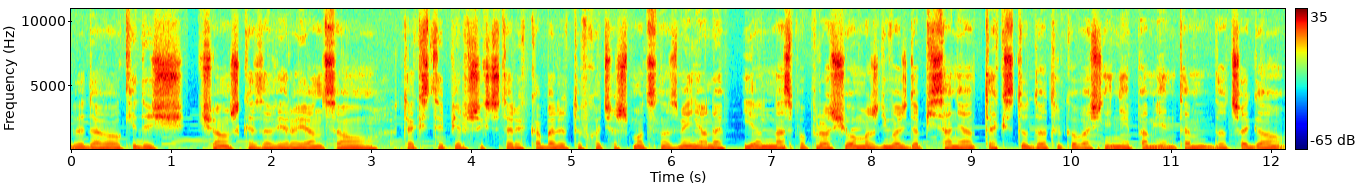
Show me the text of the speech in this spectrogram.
wydawał kiedyś książkę zawierającą teksty pierwszych czterech kabaretów, chociaż mocno zmienione. I on nas poprosił o możliwość dopisania tekstu do, tylko właśnie nie pamiętam do czego.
